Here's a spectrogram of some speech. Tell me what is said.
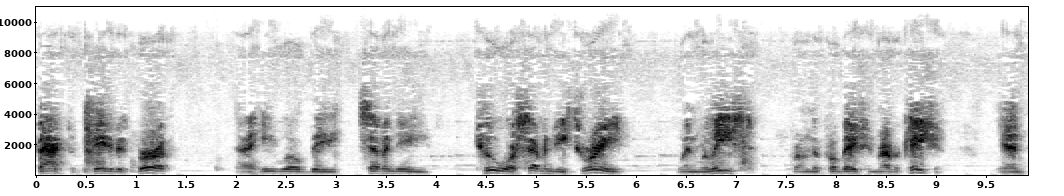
fact of the date of his birth, uh, he will be 72 or 73 when released from the probation revocation. And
